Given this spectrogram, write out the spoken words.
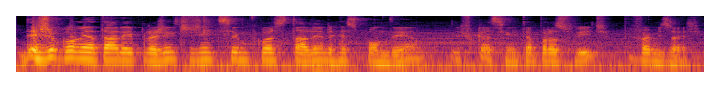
Deixa um comentário aí pra gente, a gente sempre gosta de estar lendo e respondendo. E fica assim, até o próximo vídeo. Por amizade.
